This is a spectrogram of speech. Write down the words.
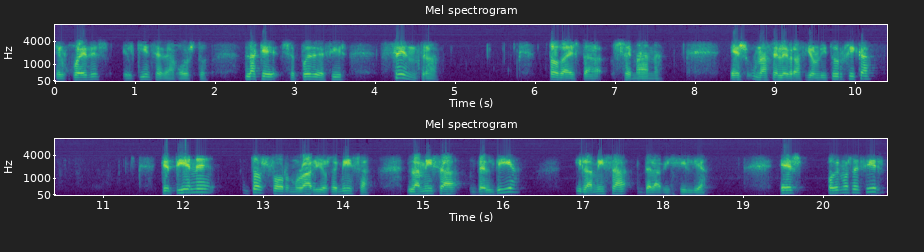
el jueves, el 15 de agosto, la que se puede decir centra toda esta semana. Es una celebración litúrgica que tiene dos formularios de misa, la misa del día y la misa de la vigilia. Es, podemos decir,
